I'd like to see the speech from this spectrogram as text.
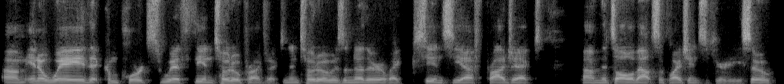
um, in a way that comports with the in-toto project. And in-toto is another like CNCF project um, that's all about supply chain security. So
